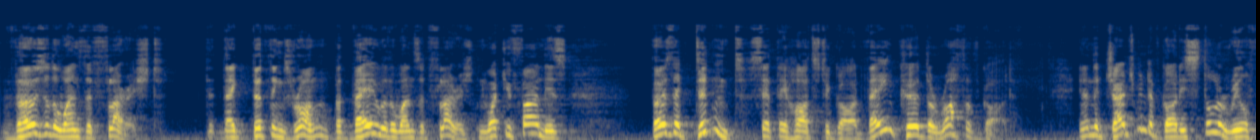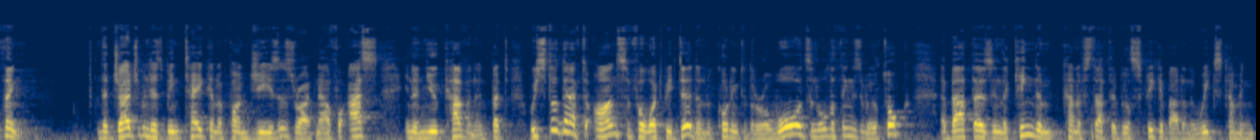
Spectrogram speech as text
those are the ones that flourished. They did things wrong, but they were the ones that flourished. And what you find is those that didn't set their hearts to God, they incurred the wrath of God. You know, the judgment of God is still a real thing. The judgment has been taken upon Jesus right now for us in a new covenant, but we're still going to have to answer for what we did and according to the rewards and all the things, and we'll talk about those in the kingdom kind of stuff that we'll speak about in the weeks coming,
